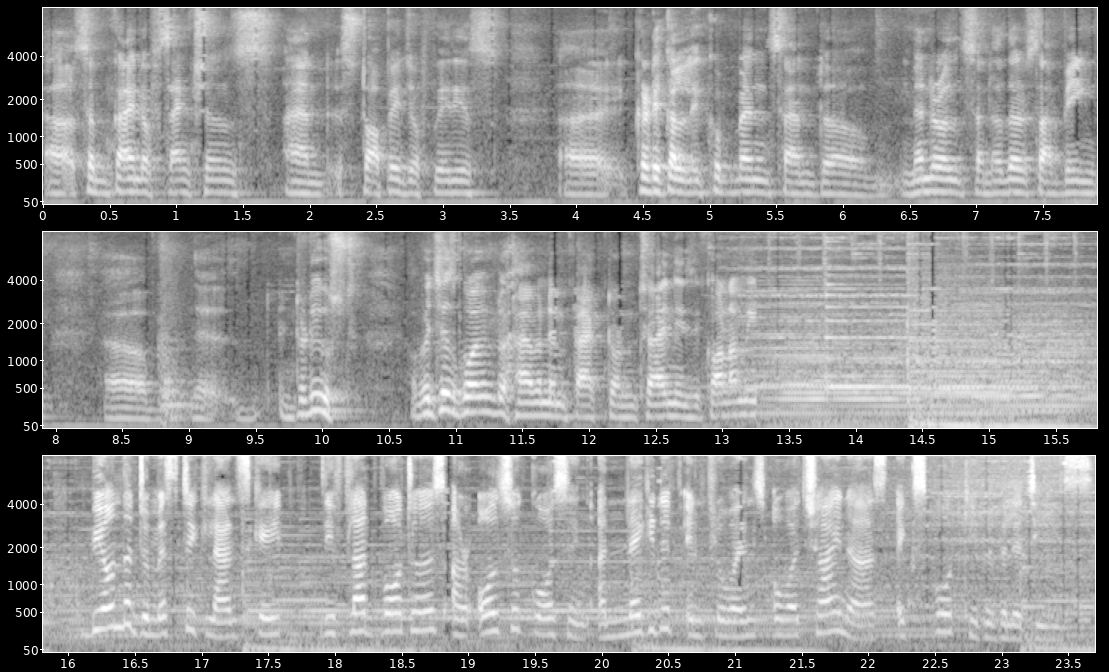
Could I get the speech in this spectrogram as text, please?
uh, some kind of sanctions and stoppage of various critical equipments and um, minerals and others are being uh, introduced, which is going to have an impact on Chinese economy. Beyond the domestic landscape, the floodwaters are also causing a negative influence over China's export capabilities.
